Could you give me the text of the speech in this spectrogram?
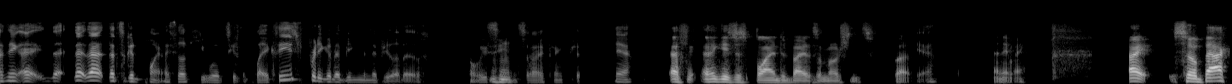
I think I, that, that, that that's a good point. I feel like he would see the play because he's pretty good at being manipulative. What we've Mhm. seen, so I think yeah. I think I think he's just blinded by his emotions. But Yeah. Anyway. All right. So back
